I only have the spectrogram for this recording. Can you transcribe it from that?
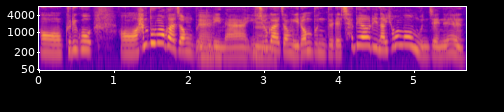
어 그리고 어 한부모 가정 분들이나 네. 이주 음. 가정 이런 분들의 차별이나 혐오 문제는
